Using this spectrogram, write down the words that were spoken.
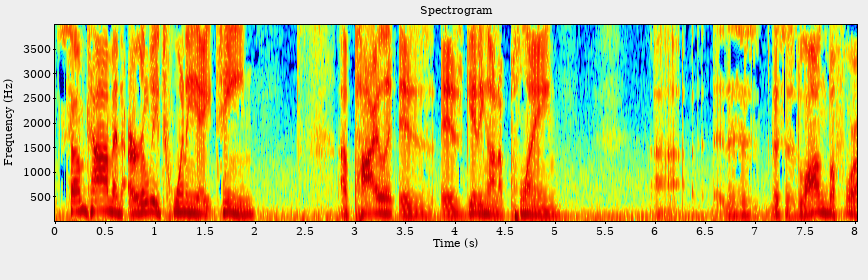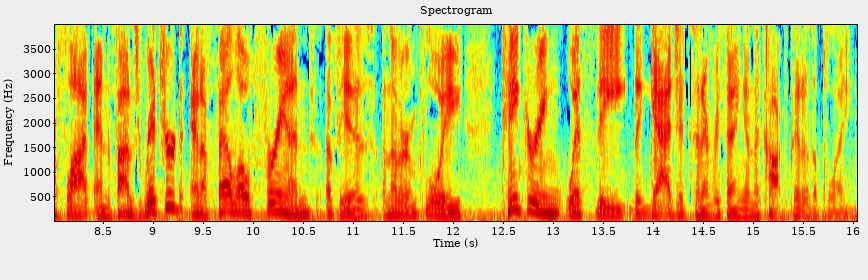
sometime in early 2018, a pilot is is getting on a plane this is this is long before a flight and finds Richard and a fellow friend of his, another employee, tinkering with the the gadgets and everything in the cockpit of the plane.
